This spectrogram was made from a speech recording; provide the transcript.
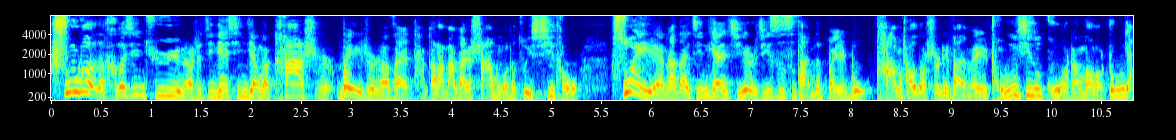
疏勒的核心区域呢是今天新疆的喀什，位置呢在塔克拉玛干沙漠的最西头。碎野呢在今天吉尔吉斯斯坦的北部。唐朝的势力范围重新扩张到了中亚。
